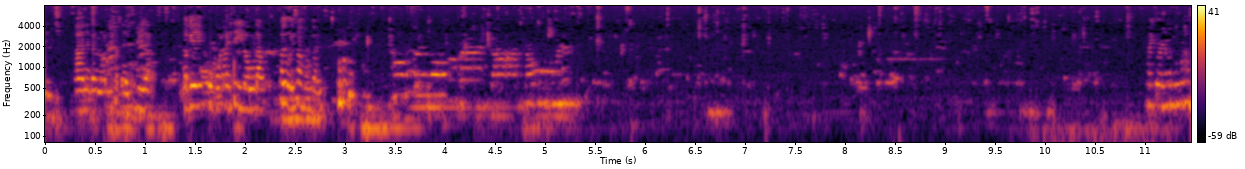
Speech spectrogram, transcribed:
地啊，你咁諗實就知啦。我嘅我喺四路啦，喺回心咁。Mai ini mau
